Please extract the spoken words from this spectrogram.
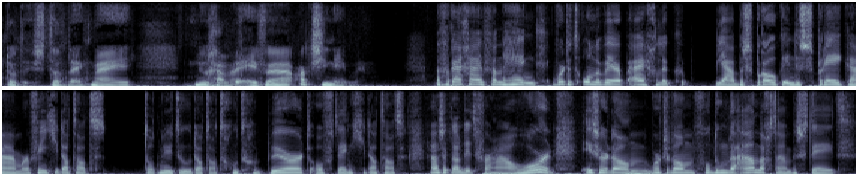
Dat, is, dat lijkt mij, nu gaan we even actie nemen. Een vraag aan van Henk. Wordt het onderwerp eigenlijk ja, besproken in de spreekkamer? Vind je dat dat tot nu toe dat dat goed gebeurt? Of denk je dat dat, als ik nou dit verhaal hoor, is er dan, wordt er dan voldoende aandacht aan besteed?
